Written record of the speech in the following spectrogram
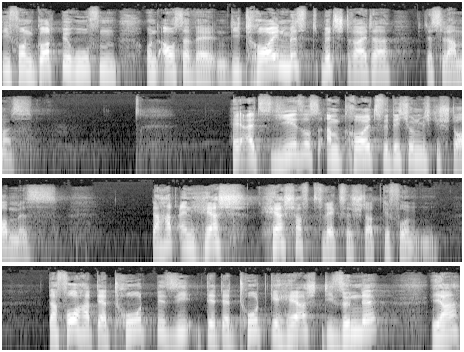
die von Gott berufen und auserwählten, die treuen Mitstreiter des Lammes. Hey, als Jesus am Kreuz für dich und mich gestorben ist, da hat ein Herrsch Herrschaftswechsel stattgefunden. Davor hat der Tod, der, der Tod geherrscht, die Sünde. Ja,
